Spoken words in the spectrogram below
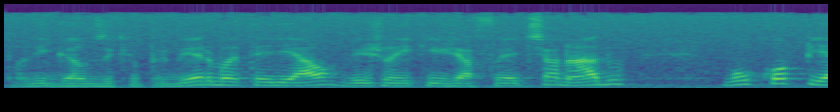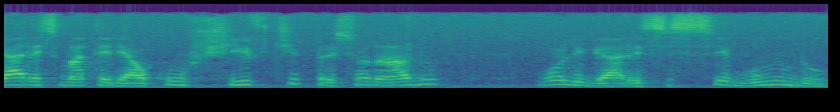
Então ligamos aqui o primeiro material, vejam aí que já foi adicionado. Vou copiar esse material com Shift pressionado. Vou ligar esse segundo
